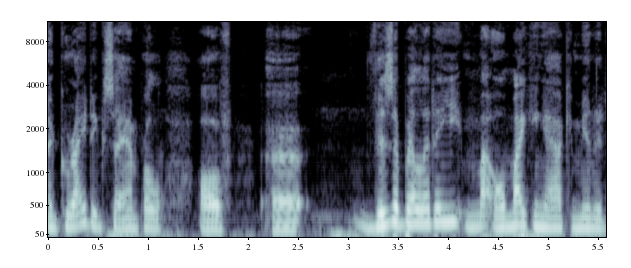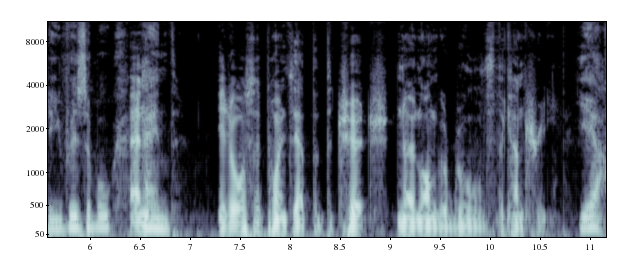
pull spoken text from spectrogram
a great example of. Uh, visibility or making our community visible And- and it also points out that the church no longer rules the country yeah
